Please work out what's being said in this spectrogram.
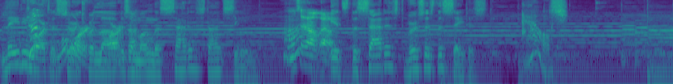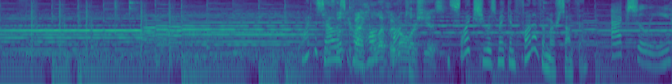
Lady Good Marta's search for love is among the saddest I've seen. Don't say it out loud. It's the saddest versus the sadist. Ouch. Why does Alice supposed to call find Hawk Colette, but I don't know Hockey? where she is. It's like she was making fun of him or something. Actually,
